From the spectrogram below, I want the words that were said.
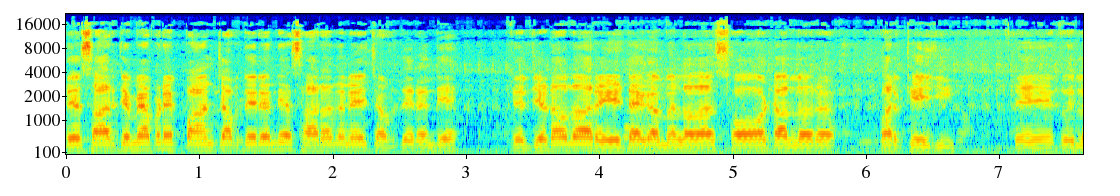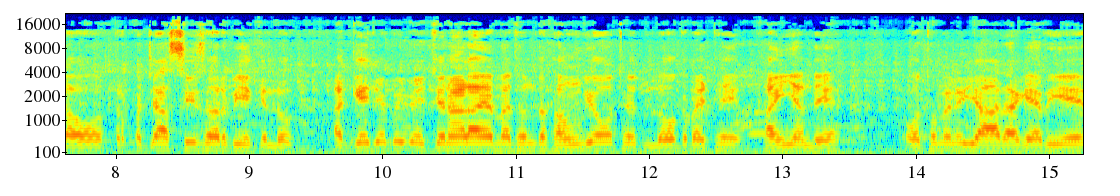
ਤੇ ਸਾਰ ਜਿਵੇਂ ਆਪਣੇ ਪਾਨ ਚੱਪਦੇ ਰਹਿੰਦੇ ਆ ਸਾਰਾ ਦਿਨ ਇਹ ਚੱਪਦੇ ਰਹਿੰਦੇ ਆ। ਤੇ ਜਿਹੜਾ ਉਹਦਾ ਰੇਟ ਹੈਗਾ ਮੈਨੂੰ ਲੱਗਦਾ 100 ਡਾਲਰ ਪਰ ਕੇਜੀ ਤੇ ਤੁਸੀਂ ਲਾਓ 8500 ਰੁਪਏ ਕਿਲੋ। ਅੱਗੇ ਜੇ ਕੋਈ ਵੇਚਣ ਵਾਲਾ ਆਇਆ ਮੈਂ ਤੁਹਾਨੂੰ ਦਿਖਾਉਂਗੀ ਉਹ ਉੱਥੇ ਲੋਕ ਬੈਠੇ ਖਾਈ ਜਾਂਦੇ ਆ। ਉੱਥੋਂ ਮੈਨੂੰ ਯਾਦ ਆ ਗਿਆ ਵੀ ਇਹ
